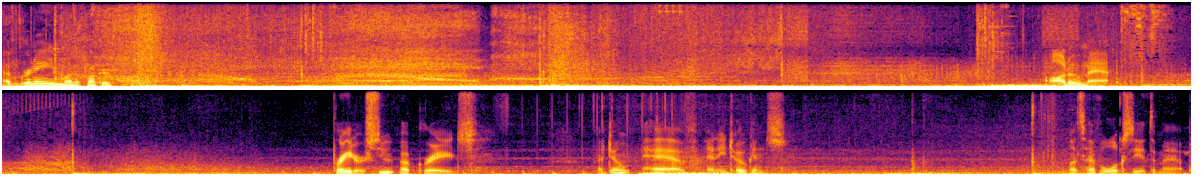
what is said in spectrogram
Have a grenade, motherfucker. Auto map. Praetor suit upgrades. I don't have any tokens. Let's have a look-see at the map.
